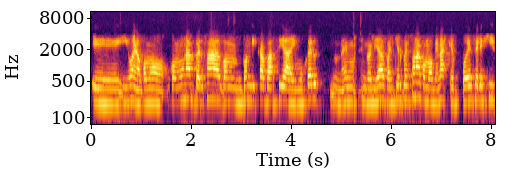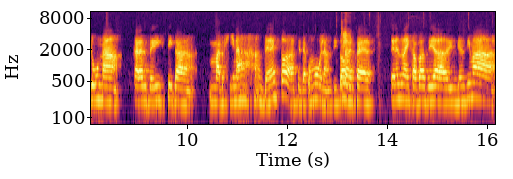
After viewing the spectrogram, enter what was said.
Eh, y bueno, como, una persona con, con discapacidad y mujer, en, en, realidad cualquier persona, como que no es que puedes elegir una característica marginada, tenés todas, se te acumulan, si sos mujer, tenés una discapacidad, y si encima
